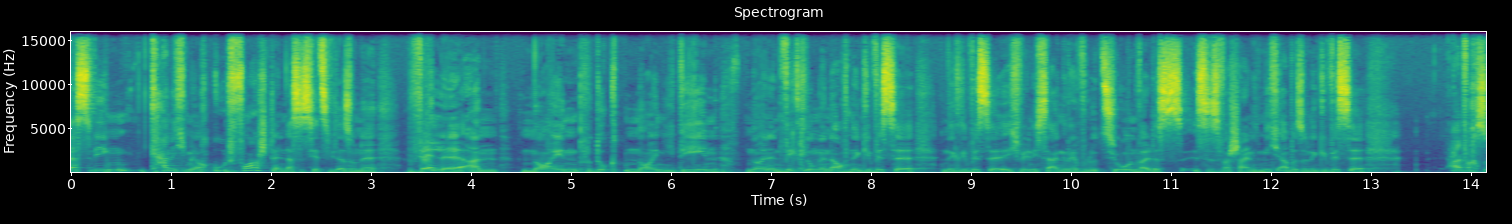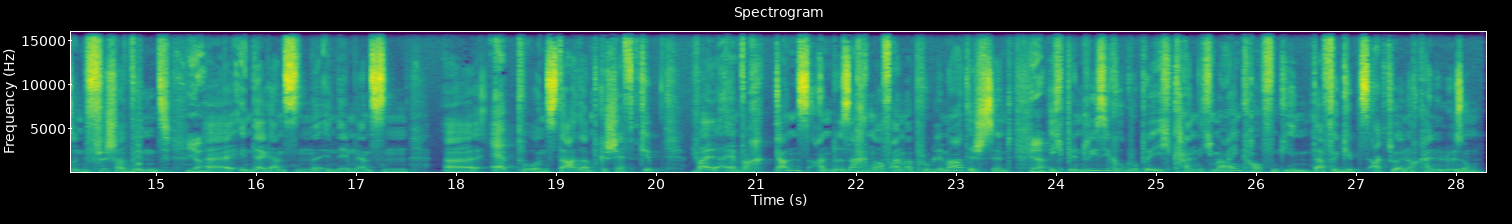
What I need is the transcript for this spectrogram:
deswegen kann ich mir auch gut vorstellen, dass es jetzt wieder so eine Welle an neuen Produkten, neuen Ideen, neuen Entwicklungen, auch eine gewisse, eine gewisse, ich will nicht sagen Revolution, weil das ist es wahrscheinlich nicht, aber so eine gewisse einfach so ein frischer Wind Ja. äh, in der ganzen, in dem ganzen äh, App- und Startup-Geschäft gibt, weil einfach ganz andere Sachen auf einmal problematisch sind. Ja. Ich bin Risikogruppe, ich kann nicht mehr einkaufen gehen. Dafür gibt es aktuell noch keine Lösung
